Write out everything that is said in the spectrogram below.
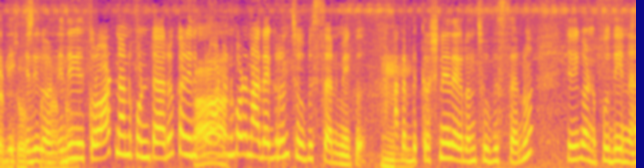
ఇది ఇదిగోండి. ఇది క్రాటన్ అనుకుంటారు కానీ ఇది క్రాటన్ కూడా నా దగ్గర చూపిస్తాను మీకు. అక్కడ కృష్ణయ్య దగ్గర చూపిస్తాను. ఇదిగోండి పుదీనా.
